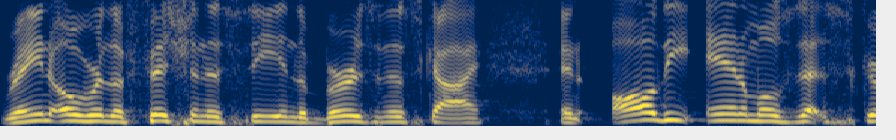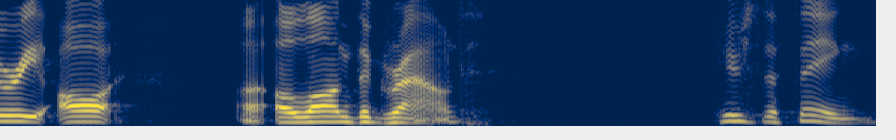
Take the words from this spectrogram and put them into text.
Reign over the fish in the sea and the birds in the sky and all the animals that scurry all uh, along the ground. Here's the thing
